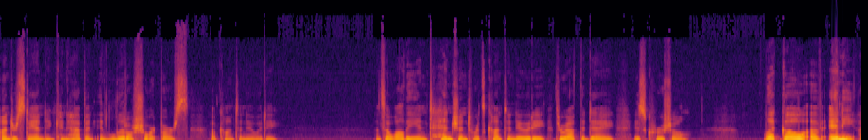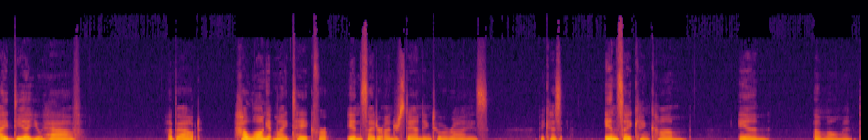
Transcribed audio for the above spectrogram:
understanding can happen in little short bursts of continuity. And so while the intention towards continuity throughout the day is crucial, let go of any idea you have about how long it might take for insight or understanding to arise. Because insight can come in a moment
